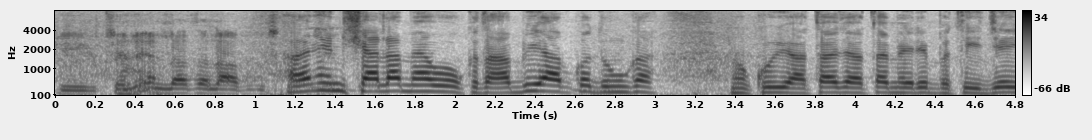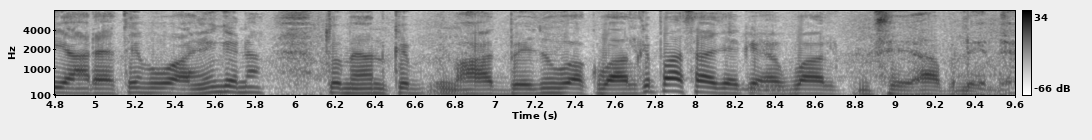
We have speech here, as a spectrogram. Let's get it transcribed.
ٹھیک چلے اللہ تعالیٰ آپ کو ہاں انشاءاللہ میں وہ کتاب بھی آپ کو دوں گا۔ کوئی آتا جاتا میرے بھتیجے یہاں رہتے ہیں وہ آئیں گے نا تو میں ان کے ہاتھ بھیج دوں وہ اقبال کے پاس آ جائے کہ اقبال سے آپ لے لیں۔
